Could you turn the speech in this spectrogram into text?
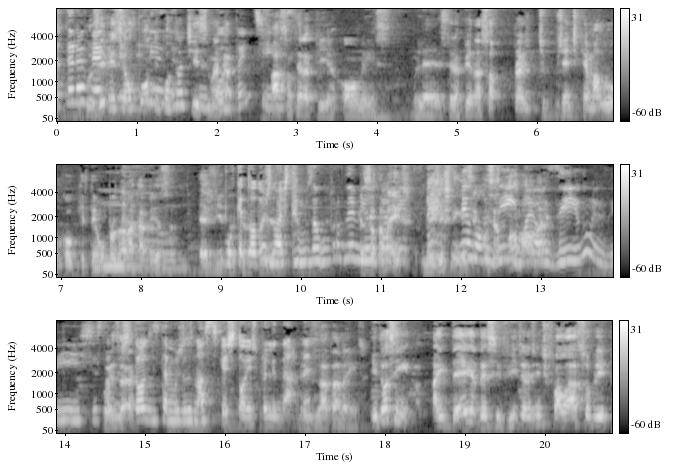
É, terapia Inclusive, esse é um que- ponto lindo. importantíssimo, né, cara? Importantíssimo. Façam terapia. Homens, Mulheres, terapia não é só pra tipo, gente que é maluca ou que tem algum problema Não. na cabeça. É vida. Porque terapia. todos nós temos algum probleminha. Exatamente. Não existe ninguém 100% Menorzinho, normal, né? maiorzinho, não existe. Pois é. todos temos as nossas questões pra lidar, né? Exatamente. Então, assim, a ideia desse vídeo era a gente falar sobre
